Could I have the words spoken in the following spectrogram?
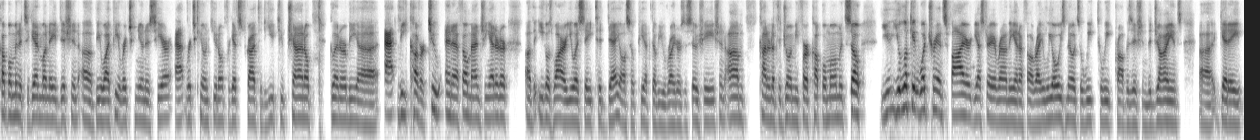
couple minutes again, Monday edition of BYP. Rich Quinones here at Rich Q and Q. Don't forget to subscribe to the YouTube channel. Glenn Erby uh, at the cover two NFL managing editor of the Eagles Wire USA Today, also PFW Writers Association. Um, kind enough to join me for a couple moments. So you you look at what transpired yesterday around the NFL, right? And We always know it's a week to week proposition. The Giants uh, get a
